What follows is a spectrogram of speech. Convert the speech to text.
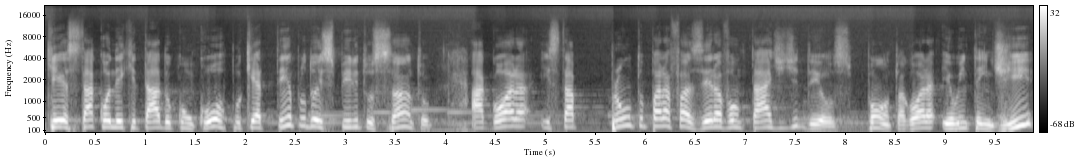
que está conectado com o corpo, que é templo do Espírito Santo, agora está pronto para fazer a vontade de Deus. Ponto. Agora eu entendi,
